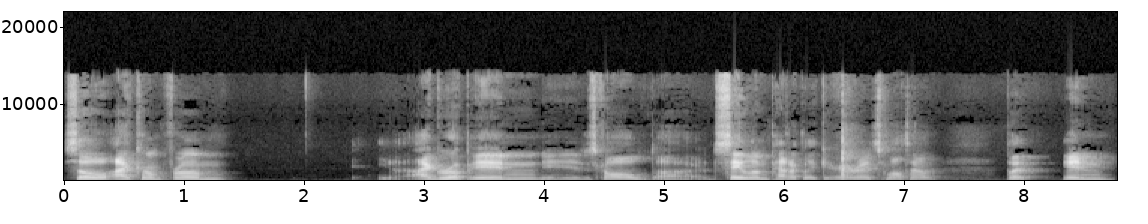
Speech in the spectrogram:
So I come from, you know, I grew up in, it's called uh, Salem, Paddock Lake area, right? Small town, but in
